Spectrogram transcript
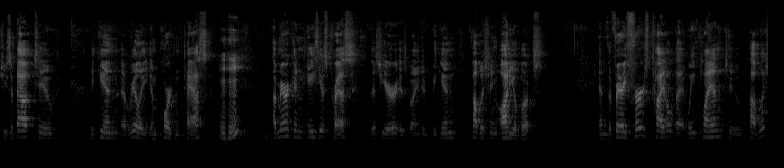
she's about to begin a really important task. Mm-hmm. American Atheist Press this year is going to begin publishing audiobooks. And the very first title that we plan to publish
